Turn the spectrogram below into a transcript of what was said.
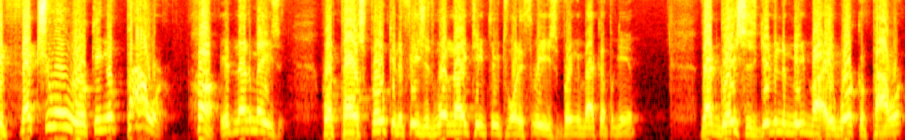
effectual working of power. Huh, isn't that amazing? What Paul spoke in Ephesians 1 19 through 23 is bringing back up again. That grace is given to me by a work of power.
